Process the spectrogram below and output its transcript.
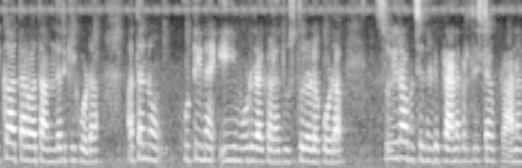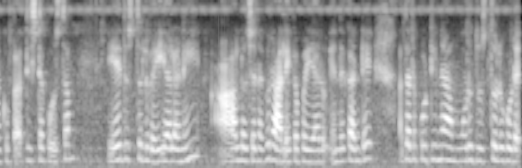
ఇక ఆ తర్వాత అందరికీ కూడా అతను కుట్టిన ఈ మూడు రకాల దుస్తులలో కూడా శ్రీరామచంద్రుడి ప్రాణప్రతిష్ఠ ప్రాణకు ప్రతిష్ఠ కోసం ఏ దుస్తులు వేయాలని ఆలోచనకు రాలేకపోయారు. ఎందుకంటే అతను కుట్టిన మూడు దుస్తులు కూడా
